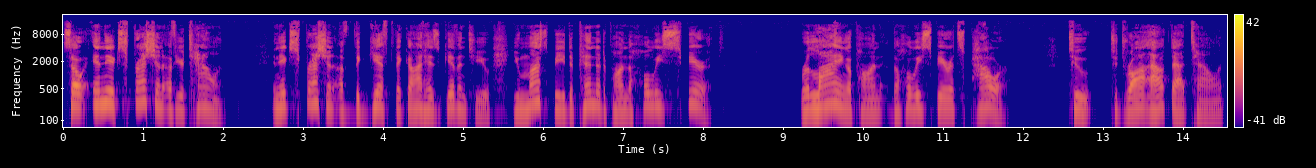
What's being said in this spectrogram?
So, in the expression of your talent, in the expression of the gift that God has given to you, you must be dependent upon the Holy Spirit, relying upon the Holy Spirit's power to, to draw out that talent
